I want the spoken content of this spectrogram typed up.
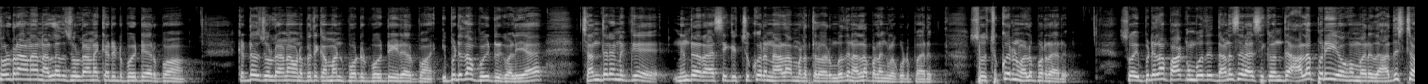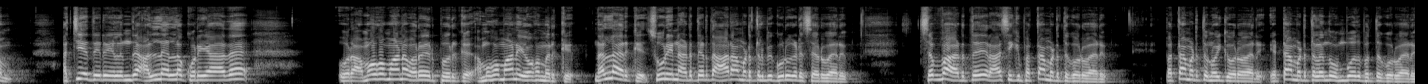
சொல்கிறானா நல்லது சொல்கிறானா கேட்டுட்டு போயிட்டே இருப்போம். கெட்டது சொல்கிறானா அவனை பற்றி கமெண்ட் போட்டுட்டு போயிட்டு இருப்போம். இப்படி தான் போயிட்டுருக்கு வழியா. சந்திரனுக்கு நின்ற ராசிக்கு சுக்கரன் நாலாம் இடத்துல வரும்போது நல்ல பலங்களை கொடுப்பாரு. ஸோ சுக்கரன் வலுப்படுறாரு. ஸோ இப்படிலாம் பார்க்கும்போது தனுசு ராசிக்கு வந்து அளப்பரிய யோகம் வருது அதிர்ஷ்டம். அச்சய திரையிலேருந்து அல்ல அல்ல குறையாத ஒரு அமோகமான வரவேற்பு இருக்குது அமோகமான யோகம் இருக்குது நல்லா இருக்குது சூரியன் அடுத்தடுத்து ஆறாம் இடத்துல போய் குரு கிட்ட சேருவார். செவ்வாய் அடுத்து ராசிக்கு பத்தாம் இடத்துக்கு வருவார். பத்தாம் இடத்தை நோக்கி வருவார். எட்டாம் இடத்துலேருந்து ஒம்பது பத்துக்கு வருவார்.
